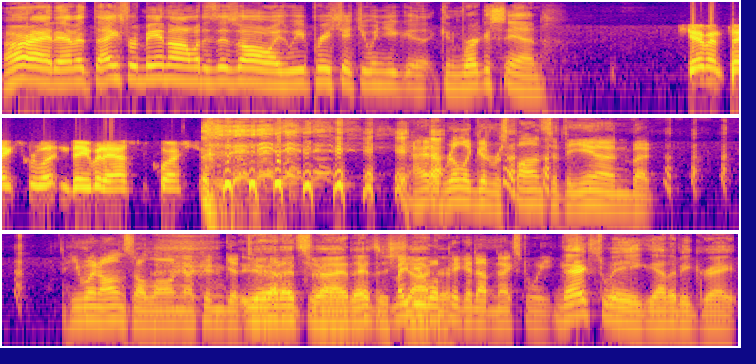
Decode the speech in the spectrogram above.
All right, Evan. Thanks for being on with us as always. We appreciate you when you uh, can work us in. Kevin, thanks for letting David ask the question. I had a really good response at the end, but he went on so long I couldn't get to Yeah, it. that's So right. That's a maybe shocker. we'll pick it up next week. Next week, that'll be great.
